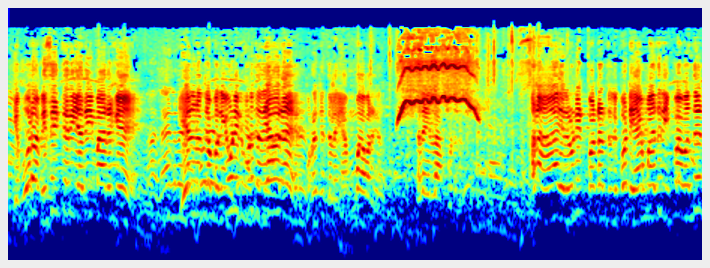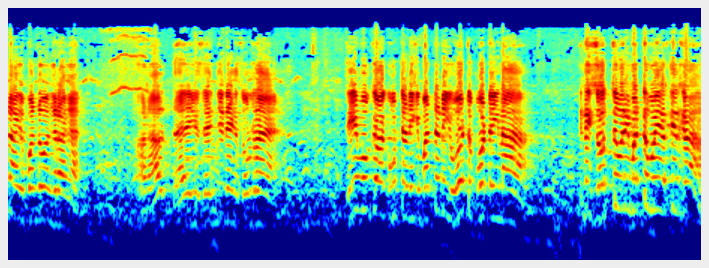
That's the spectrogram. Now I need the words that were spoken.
இங்க பூரா விசைத்தறி அதிகமா இருக்கு. எழுநூத்தி ஐம்பது யூனிட் கொடுத்தது யாரு? புரட்சி தலைவி அம்மா அவர்கள். விலையெல்லாம் கொடுத்தது ஆனா ஆயிரம் யூனிட் பண்றேன்னு சொல்லி போட்டு ஏமாதிரி இப்ப வந்து நாங்க பண்ணுவோங்கிறாங்க. ஆனால் தயவு செஞ்சு நீங்க சொல்றேன். திமுக கூட்டணிக்கு மட்டும் நீங்க ஓட்டு போட்டீங்கன்னா இன்னைக்கு சொத்து வரி மட்டும் உயர்த்திருக்கான்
